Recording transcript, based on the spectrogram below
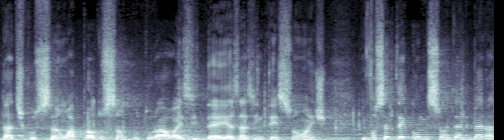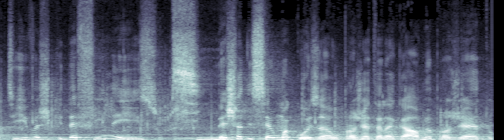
da discussão a produção cultural, as ideias, as intenções, e você ter comissões deliberativas que definem isso. Sim. Deixa de ser uma coisa, o projeto é legal, meu projeto,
